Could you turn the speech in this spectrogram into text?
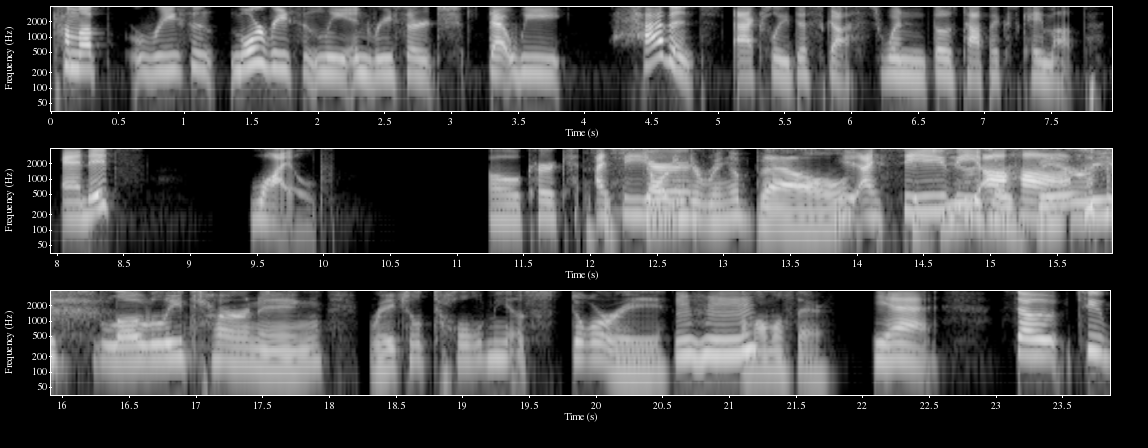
come up recent more recently in research that we haven't actually discussed when those topics came up. And it's wild. Oh, Kirk, This I see starting your to ring a bell. you- I see the the, gears aha. are very slowly turning. Rachel told me a story. mm-hmm. I'm almost there. Yeah. So to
